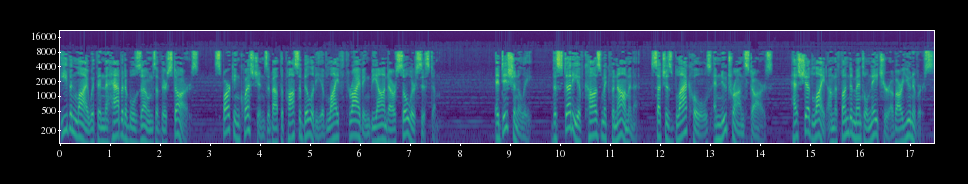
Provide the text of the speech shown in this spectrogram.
even lie within the habitable zones of their stars, sparking questions about the possibility of life thriving beyond our solar system. Additionally, the study of cosmic phenomena, such as black holes and neutron stars, has shed light on the fundamental nature of our universe.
